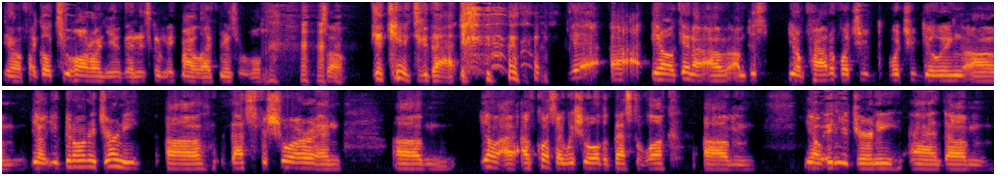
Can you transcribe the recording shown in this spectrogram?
you know, if I go too hard on you, then it's going to make my life miserable. so you can't do that. yeah, uh, you know, again, I, I'm just you know proud of what you what you're doing. Um, you know, you've been on a journey, uh, that's for sure. And um, you know, I, of course, I wish you all the best of luck. Um, you know, in your journey, and um,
